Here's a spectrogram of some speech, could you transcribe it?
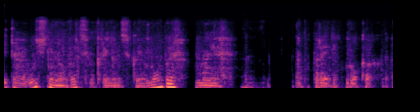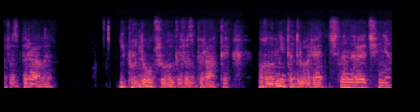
Вітаю учні на уроці української мови. Ми е, на попередніх уроках розбирали і продовжували розбирати головні та другорядні члени речення.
